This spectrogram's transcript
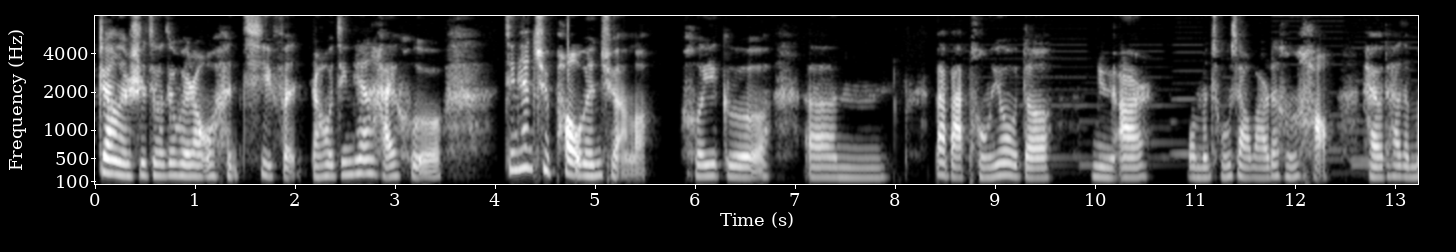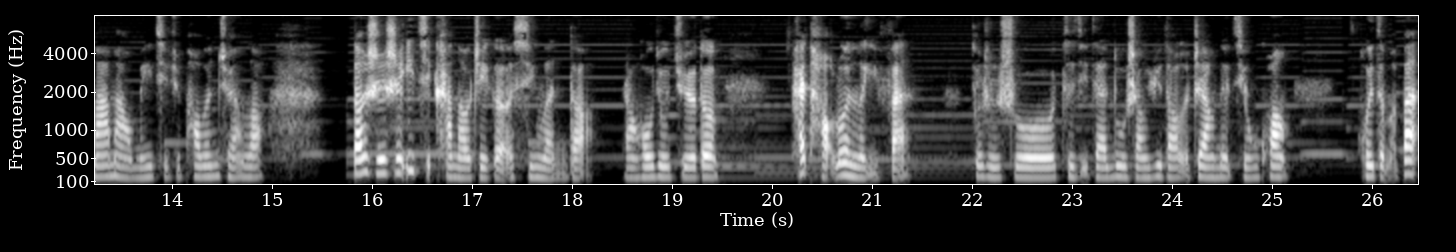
这样的事情就会让我很气愤。然后今天还和今天去泡温泉了，和一个嗯爸爸朋友的女儿。我们从小玩的很好，还有他的妈妈，我们一起去泡温泉了。当时是一起看到这个新闻的，然后就觉得还讨论了一番，就是说自己在路上遇到了这样的情况会怎么办。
